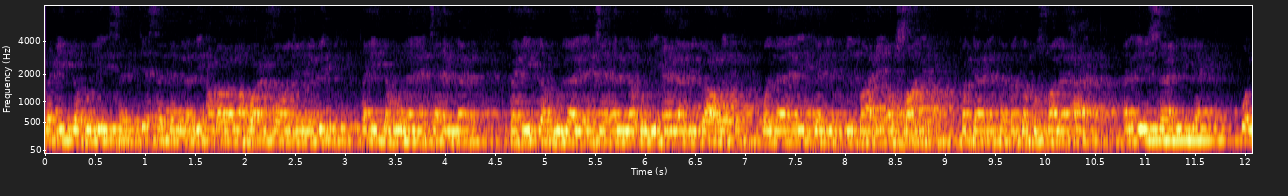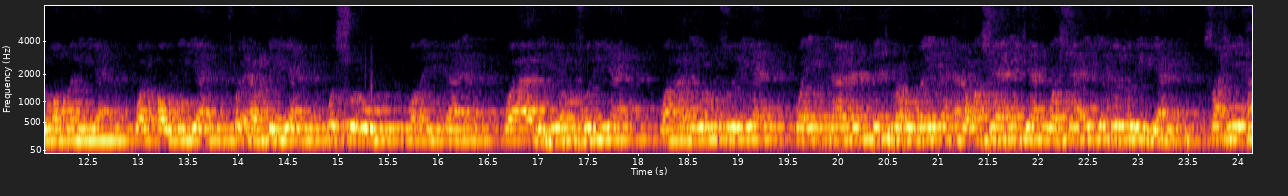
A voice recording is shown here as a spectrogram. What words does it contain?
فإنه ليس الجسد الذي أمر الله عز وجل به فإنه لا يتألم. فإنه لا يتالم لالام بعضه وذلك لانقطاع أوصاله. فكان ثمة مصطلحات الإنسانية والوطنية والقومية والعرقية والشعوب وغير ذلك. وهذه عنصريات وهذه العنصريات وإن كانت تجمع بينها وشائجة وشائجة فطرية صحيحة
